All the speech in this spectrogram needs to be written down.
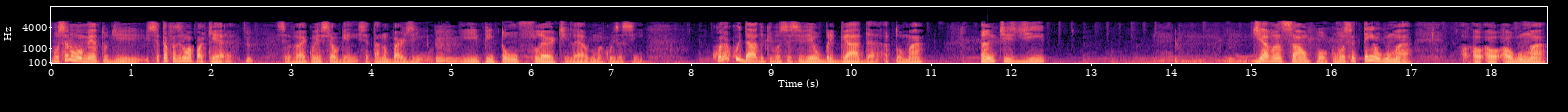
Você no momento de. Você está fazendo uma paquera. Hum. Você vai conhecer alguém, você está no barzinho Hum. e pintou um flirt, né, alguma coisa assim. Qual é o cuidado que você se vê obrigada a tomar antes de de avançar um pouco? Você tem alguma al- al- alguma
